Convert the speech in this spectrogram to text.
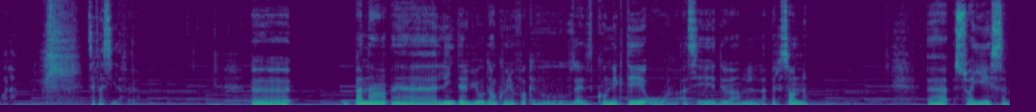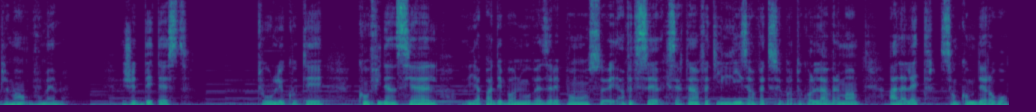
Voilà, c'est facile à faire. Euh, pendant euh, l'interview, donc une fois que vous, êtes connecté ou assis devant la personne, euh, soyez simplement vous-même. Je déteste tous les côtés confidentiels, il n'y a pas de bonnes ou mauvaises réponses. en fait, certains en fait ils lisent en fait ce protocole-là vraiment à la lettre, sont comme des robots,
